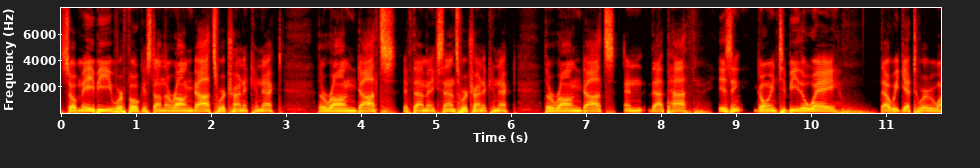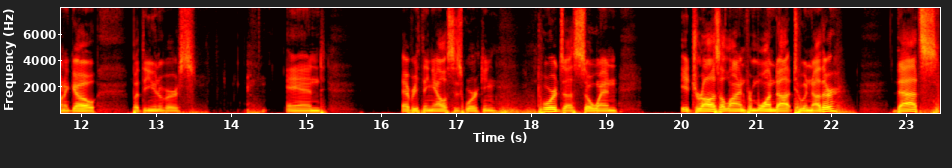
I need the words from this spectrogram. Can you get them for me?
So maybe we're focused on the wrong dots. We're trying to connect the wrong dots, if that makes sense. We're trying to connect the wrong dots and that path isn't going to be the way that we get to where we want to go but the universe and everything else is working towards us. So when it draws a line from one dot to another, that's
